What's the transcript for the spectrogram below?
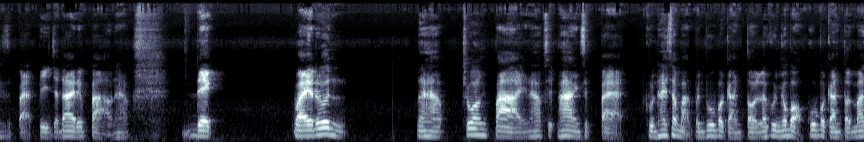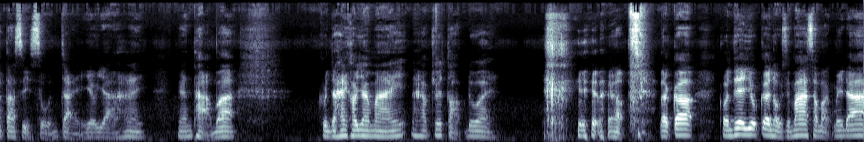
15-18 ปีจะได้หรือเปล่านะครับ เด็กวัยรุ่นนะครับช่วงปลายนะครับ 15-18 คุณให้สมัครเป็นผู้ประกันตน แล้วคุณก็บอกผู้ประกันตนมาตรา 40 จ่ายเยียวยาให้ งั้นถามว่า คุณจะให้เขายังไหมนะครับ ช่วยตอบด้วยนะครับแล้วก็คนที่อายุเกิน 65 สมัครไม่ได้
